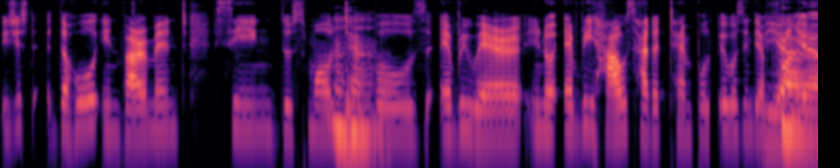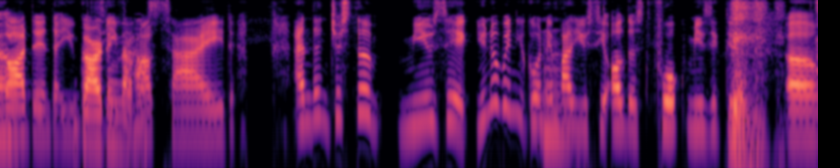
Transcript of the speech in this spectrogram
It's just the whole environment, seeing the small Mhm. temples everywhere. You know, every house had a temple. It was in their Yeah. front Yeah. garden that you could Guarding see from house. outside. And then just the music. You know, when you go Mm. Nepal, you see all those folk music. There's um,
